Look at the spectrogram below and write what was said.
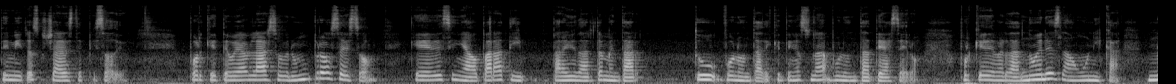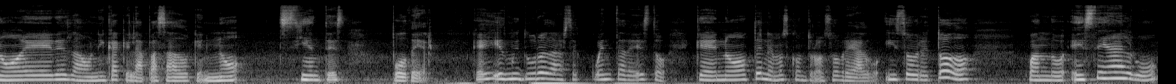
te invito a escuchar este episodio, porque te voy a hablar sobre un proceso que he diseñado para ti, para ayudarte a aumentar tu voluntad y que tengas una voluntad de acero, porque de verdad no eres la única, no eres la única que le ha pasado que no sientes poder. ¿okay? Es muy duro darse cuenta de esto, que no tenemos control sobre algo y sobre todo cuando ese algo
